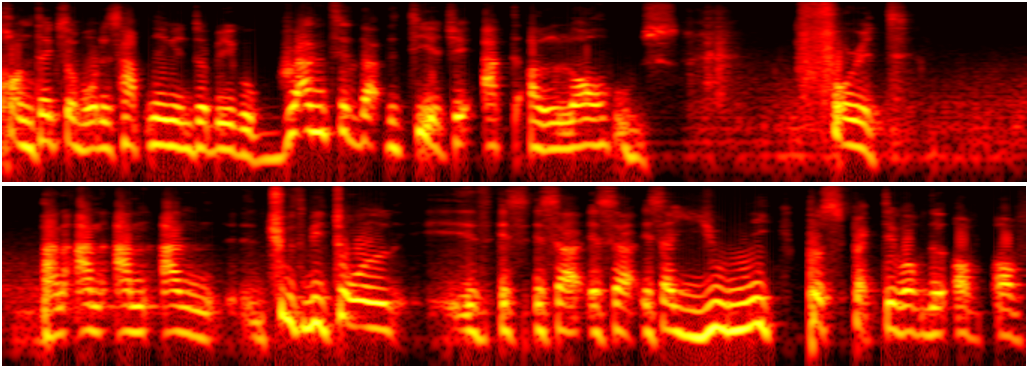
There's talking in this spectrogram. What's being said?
context of what is happening in Tobago, granted that the THA Act allows for it, and and and and truth be told, it's, it's, a, it's, a, it's a unique perspective of, the, of, of,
